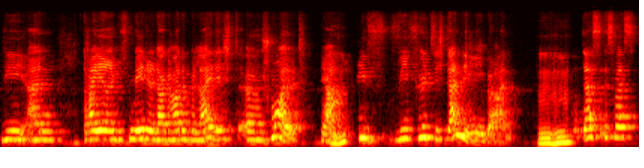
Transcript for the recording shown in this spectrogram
wie ein dreijähriges Mädel da gerade beleidigt äh, schmollt, ja, mhm. wie, wie fühlt sich dann die Liebe an? Mhm. Das ist was,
